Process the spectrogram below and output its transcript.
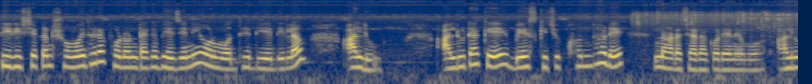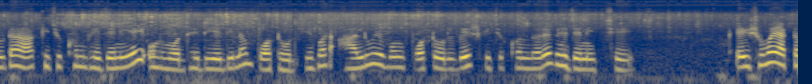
তিরিশ সেকেন্ড সময় ধরে ফোড়নটাকে ভেজে নিয়ে ওর মধ্যে দিয়ে দিলাম আলু। আলুটাকে বেশ কিছুক্ষণ ধরে নাড়াচাড়া করে নেব। আলুটা কিছুক্ষণ ভেজে নিয়েই ওর মধ্যে দিয়ে দিলাম পটল। এবার আলু এবং পটল বেশ কিছুক্ষণ ধরে ভেজে নিচ্ছি। এই সময় একটা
